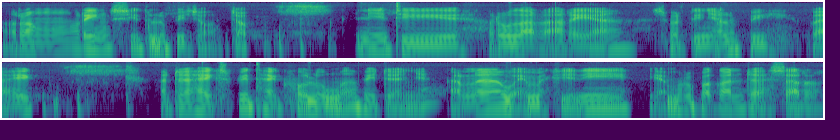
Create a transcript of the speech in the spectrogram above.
orang rings itu lebih cocok. Ini di rural area sepertinya lebih baik. Ada high speed, high volume bedanya karena WMX ini ya merupakan dasar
